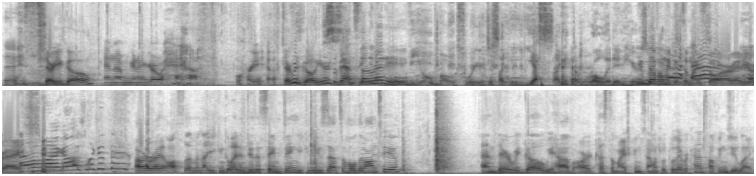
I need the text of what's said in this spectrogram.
this, There you go. and I'm gonna go half Oreo. There we go. You're This is like advanced being already. in a movie almost, where you're just like, yes, I get to roll it in here. You've definitely been to my store already, right? Oh my gosh, look at this. All right, awesome. And now you can go ahead and do the same thing. You can use that to hold it on to you. And there we go. We have our custom ice cream sandwich with whatever kind of toppings you like.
